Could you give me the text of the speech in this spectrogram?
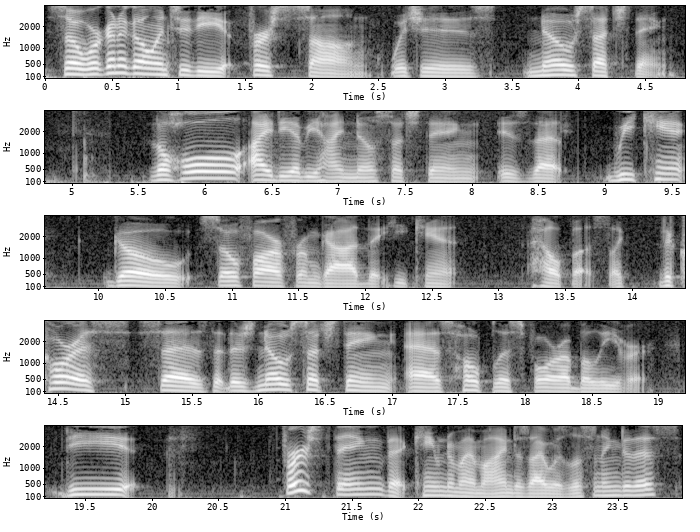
So we're to go into the first song, which is No Such Thing. The whole idea behind No Such Thing is that we can't go so far from God that he can't help us. Like the chorus says that there's no such thing as hopeless for a believer. The first thing that came to my mind as I was listening to this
